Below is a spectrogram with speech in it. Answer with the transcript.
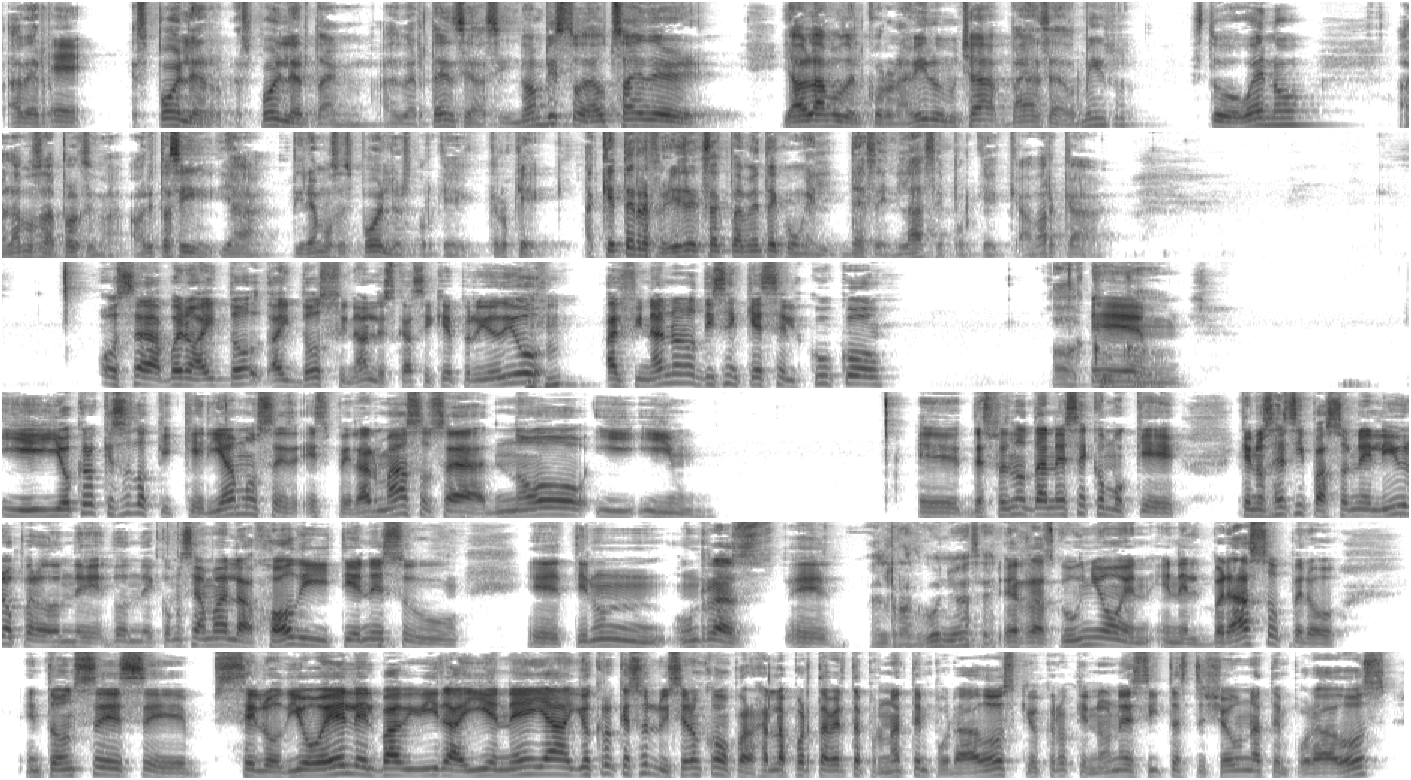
A ver, eh, Spoiler, spoiler time, advertencia. Si no han visto The Outsider, ya hablamos del coronavirus, mucha, váyanse a dormir. Estuvo bueno. Hablamos a la próxima. Ahorita sí, ya tiremos spoilers, porque creo que. ¿A qué te referís exactamente con el desenlace? Porque abarca. O sea, bueno, hay, hay dos finales casi que, pero yo digo, al final no nos dicen que es el cuco. Oh, cuco. Em, y yo creo que eso es lo que queríamos e, esperar más, o sea, no, y, eh, después nos dan ese como que, que no sé si pasó en el libro, pero donde, donde ¿cómo se llama? La Holly tiene su, eh, tiene un, un ras... Eh, el rasguño ese. El rasguño en, en el brazo, pero entonces se lo dio él, él va a vivir ahí en ella. Yo creo que eso lo hicieron como para dejar la puerta abierta por una temporada 2, que yo creo que no necesita este show una temporada 2.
